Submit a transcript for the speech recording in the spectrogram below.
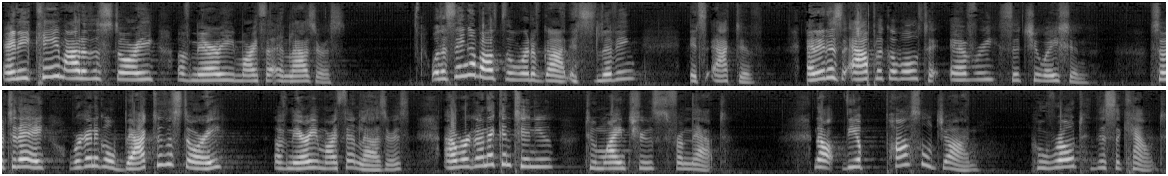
And he came out of the story of Mary, Martha, and Lazarus. Well, the thing about the Word of God, it's living, it's active, and it is applicable to every situation. So today, we're going to go back to the story of Mary, Martha, and Lazarus, and we're going to continue to mine truths from that. Now, the Apostle John, who wrote this account,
